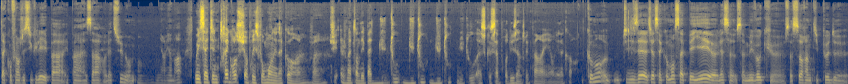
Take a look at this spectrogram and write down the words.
ta conférence gesticulée est pas est pas un hasard là-dessus. On, y reviendra. Oui, ça a été une très grosse surprise pour moi. On est d'accord. Hein. Enfin, je, je m'attendais pas du tout, du tout, du tout, du tout à ce que ça produise un truc pareil. On est d'accord. Comment euh, tu disais, tiens, ça commence à payer. Euh, là, ça, ça m'évoque, ça sort un petit peu de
